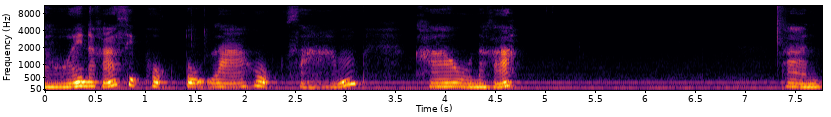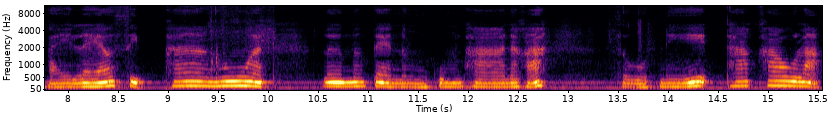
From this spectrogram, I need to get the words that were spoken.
ร้อยนะคะสิบหกตุลาหกสามเข้านะคะ ผ่านไปแล้วสิบห้างวด เริ่มตั้งแต่หนึ่งกุมภานะคะ สูตรนี้ถ้าเข้าหลัก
